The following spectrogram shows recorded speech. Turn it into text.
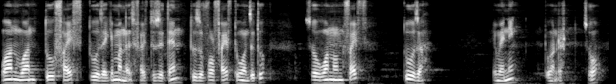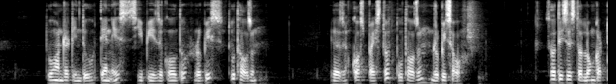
1125 2 is again 5 to the 10 2 the 4 5 2 1 the 2 so 115 2 the remaining 200 so 200 into 10 is CP is equal to rupees 2000 it has a cost price to 2000 rupees so this is the long cut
